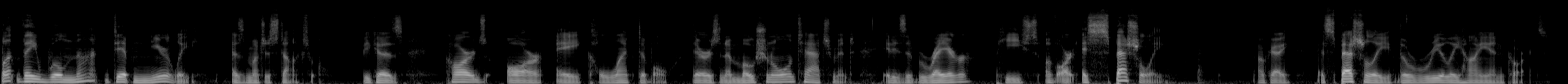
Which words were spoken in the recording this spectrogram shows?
but they will not dip nearly as much as stocks will because cards are a collectible. There is an emotional attachment. It is a rare piece of art, especially, okay, especially the really high end cards.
